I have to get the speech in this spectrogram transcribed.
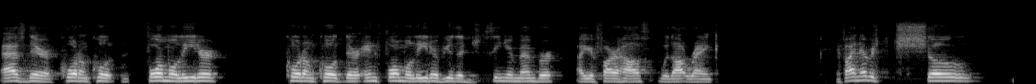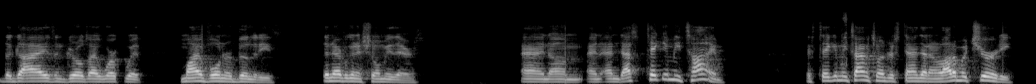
as their quote unquote formal leader, quote unquote their informal leader, if you're the senior member at your firehouse without rank, if I never show the guys and girls I work with my vulnerabilities, they're never going to show me theirs. And um and and that's taking me time. It's taken me time to understand that and a lot of maturity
